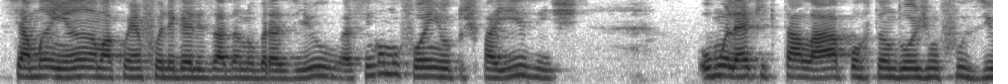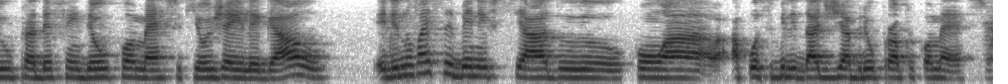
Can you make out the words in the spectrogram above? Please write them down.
se amanhã a maconha for legalizada no Brasil, assim como foi em outros países, o moleque que está lá portando hoje um fuzil para defender o comércio que hoje é ilegal, ele não vai ser beneficiado com a, a possibilidade de abrir o próprio comércio.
